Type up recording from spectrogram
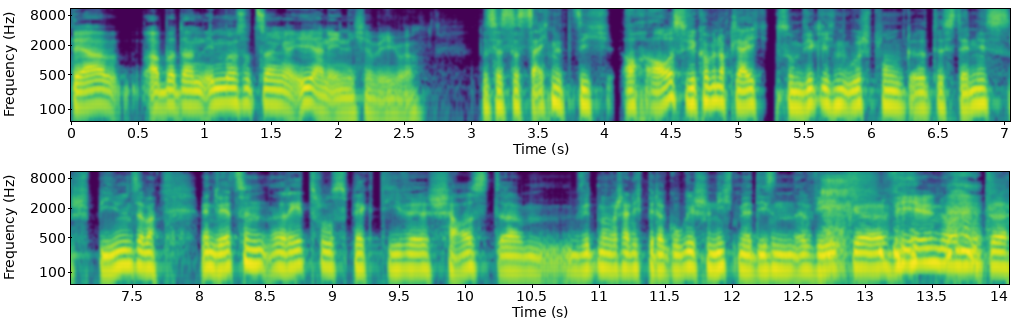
der aber dann immer sozusagen eh ein ähnlicher Weg war. Das heißt, das zeichnet sich auch aus. Wir kommen noch gleich zum wirklichen Ursprung äh, des Tennisspielens. Aber wenn du jetzt in Retrospektive schaust, ähm, wird man wahrscheinlich pädagogisch nicht mehr diesen Weg äh, wählen und äh,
